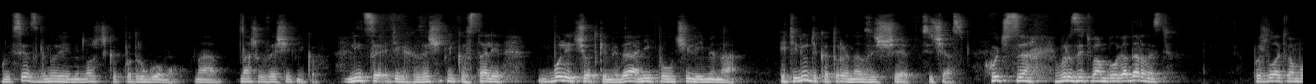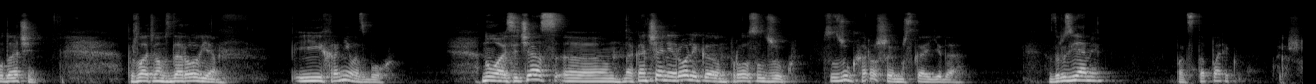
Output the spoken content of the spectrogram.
Мы все взглянули немножечко по-другому на наших защитников. Лица этих защитников стали более четкими, да? они получили имена. Эти люди, которые нас защищают сейчас. Хочется выразить вам благодарность, пожелать вам удачи, пожелать вам здоровья, и храни вас Бог. Ну а сейчас э, окончание ролика про суджук. Суджук хорошая мужская еда. С друзьями под стопарик. Хорошо.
